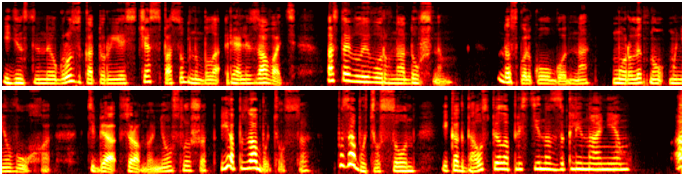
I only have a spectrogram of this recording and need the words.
Единственная угроза, которую я сейчас способна была реализовать, оставила его равнодушным. «Да сколько угодно», — мурлыкнул мне в ухо. «Тебя все равно не услышат. Я позаботился». Позаботился он. И когда успел оплести нас заклинанием? а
